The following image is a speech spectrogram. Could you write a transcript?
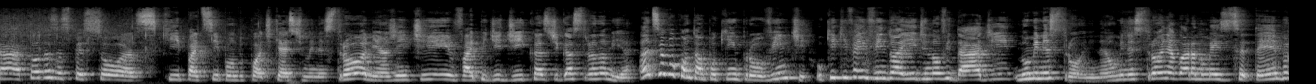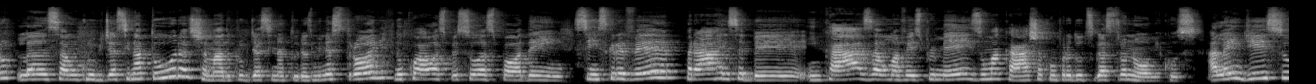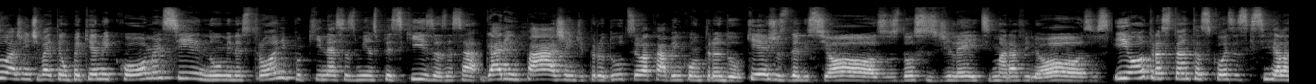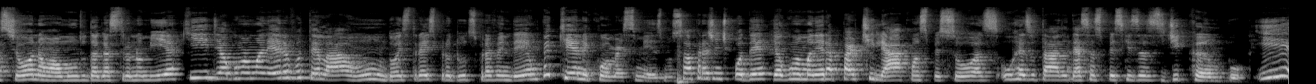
Para todas as pessoas que participam do podcast Minestrone, a gente vai pedir dicas de gastronomia. Antes eu vou contar um pouquinho pro ouvinte o que, que vem vindo aí de novidade no Minestrone, né? O Minestrone agora no mês de setembro lança um clube de assinaturas chamado Clube de Assinaturas Minestrone, no qual as pessoas podem se inscrever para receber em casa uma vez por mês uma caixa com produtos gastronômicos. Além disso, a gente vai ter um pequeno e-commerce no Minestrone, porque nessas minhas pesquisas pesquisas, nessa garimpagem de produtos, eu acabo encontrando queijos deliciosos, doces de leite maravilhosos e outras tantas coisas que se relacionam ao mundo da gastronomia que de alguma maneira eu vou ter lá um, dois, três produtos para vender, um pequeno e-commerce mesmo, só para a gente poder de alguma maneira partilhar com as pessoas o resultado dessas pesquisas de campo. E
